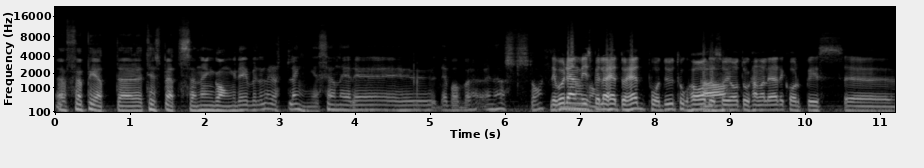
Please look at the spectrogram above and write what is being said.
för Peter till spetsen en gång. Det är väl rätt länge sedan. Är det, det var en höststart. Det var den vi gång. spelade head to head på. Du tog Hades ja. och jag tog Hanna Läderkorpis eh,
